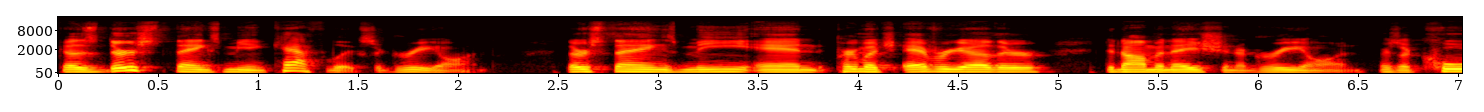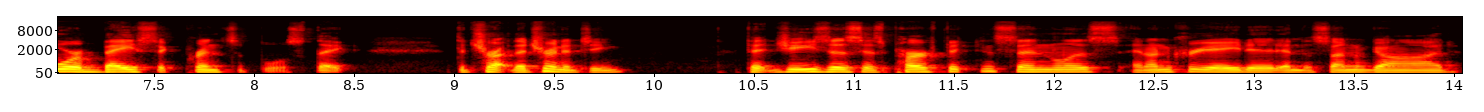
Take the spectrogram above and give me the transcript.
because there's things me and Catholics agree on. There's things me and pretty much every other denomination agree on. There's a core basic principles that the tr- the Trinity, that Jesus is perfect and sinless and uncreated and the Son of God,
